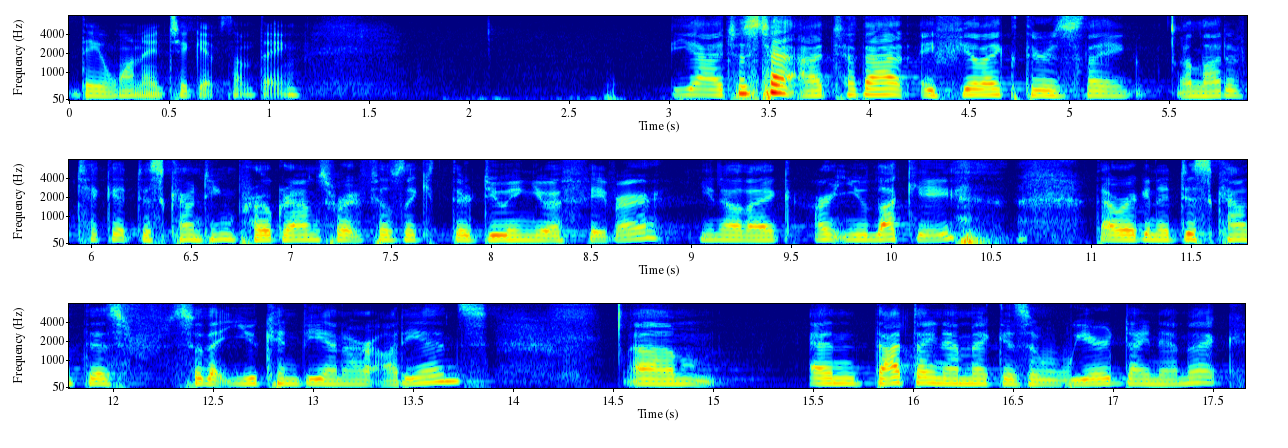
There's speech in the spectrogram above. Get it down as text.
they wanted to give something. Yeah, just to add to that, I feel like there's like a lot of ticket discounting programs where it feels like they're doing you a favor. You know, like, aren't you lucky that we're going to discount this so that you can be in our audience? Um, and that dynamic is a weird dynamic,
